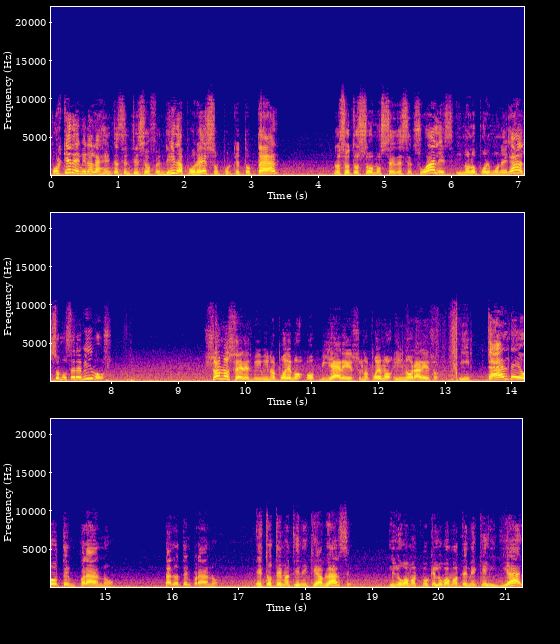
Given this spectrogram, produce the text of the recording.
por qué debiera la gente sentirse ofendida por eso, porque total, nosotros somos seres sexuales y no lo podemos negar, somos seres vivos. Somos seres vivos y no podemos obviar eso, no podemos ignorar eso. Y tarde o temprano, tarde o temprano, estos temas tienen que hablarse y lo vamos porque lo vamos a tener que lidiar.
